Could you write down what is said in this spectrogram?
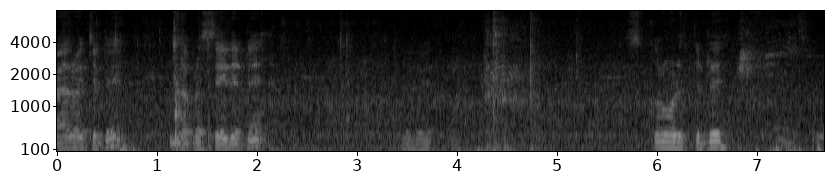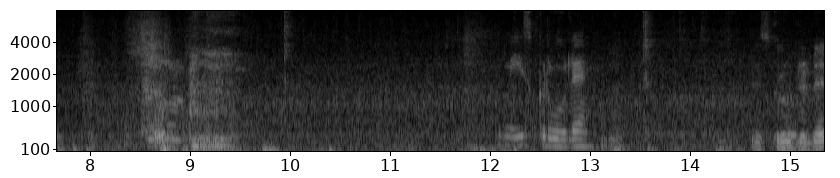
വയർ വെച്ചിട്ട് ഇവിടെ പ്രസ് ചെയ്തിട്ട് സ്ക്രൂ എടുത്തിട്ട് ഈ സ്ക്രൂ അല്ലേ സ്ക്രൂ ഇട്ടിട്ട്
